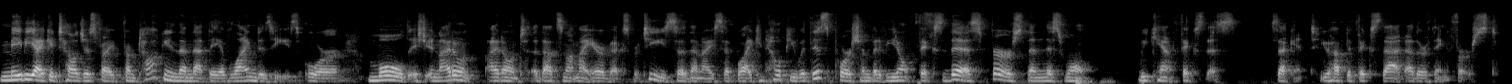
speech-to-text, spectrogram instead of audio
Maybe i could tell just by, from talking to them that they have lyme disease or mold issue and i don't i don't that's not my area of expertise. So then i said well i can help you with this portion but if you don't fix this first then this won't we can't fix this second. You have to fix that other thing first.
